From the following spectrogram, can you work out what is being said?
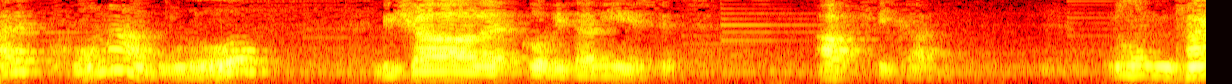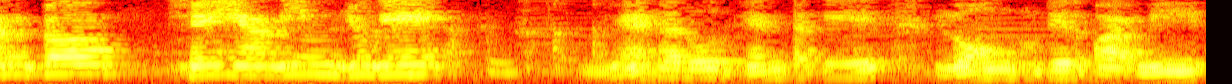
আরে খোনা বুড়ো বিশাল এক কবিতা নিয়ে এসেছে আফ্রিকা। উদ্ভ্রান্ত সেই আদিম যুগে। ম্যাটারোর ভ্যানটাকে লং রুটের পারমিট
